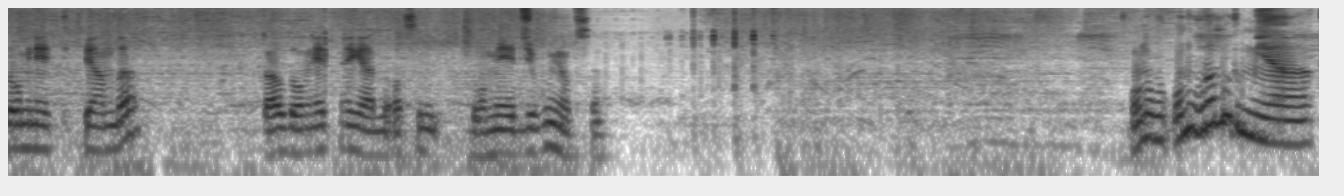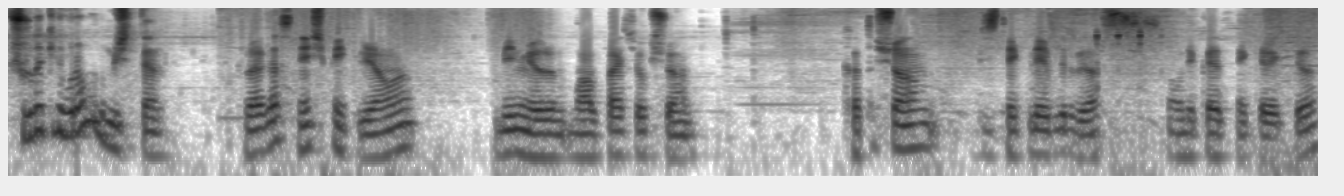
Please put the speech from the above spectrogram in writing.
domine ettik bir anda. Kral domine etmeye geldi. Asıl domine edici bu yoksa? Onu, onu vuramadım mı ya? Şuradakini vuramadım cidden? Gragas ne iş bekliyor ama bilmiyorum. Malphite yok şu an. Katı şu an bizi tekleyebilir biraz. Ona dikkat etmek gerekiyor.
